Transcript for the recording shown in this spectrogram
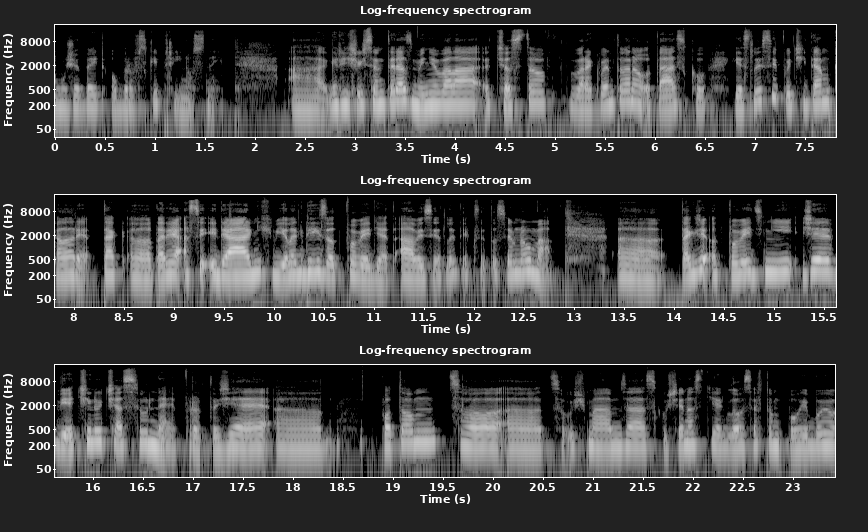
může být obrovsky přínosný. A když už jsem teda zmiňovala často frekventovanou otázku, jestli si počítám kalorie, tak uh, tady je asi ideální chvíle, kdy ji zodpovědět a vysvětlit, jak se to se mnou má. Uh, takže odpověď zní, že většinu času ne, protože uh, potom, co, eh, co už mám za zkušenosti, jak dlouho se v tom pohybuju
